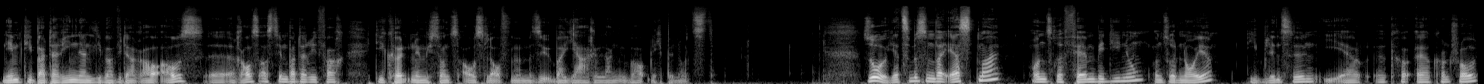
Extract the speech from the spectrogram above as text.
Nehmt die Batterien dann lieber wieder raus, äh, raus aus dem Batteriefach. Die könnten nämlich sonst auslaufen, wenn man sie über Jahre lang überhaupt nicht benutzt. So, jetzt müssen wir erstmal unsere Fernbedienung, unsere neue, die Blinzeln IR äh, äh,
